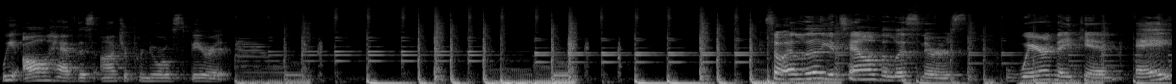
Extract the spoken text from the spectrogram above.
We all have this entrepreneurial spirit. So, A'Lelia, tell the listeners where they can A,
